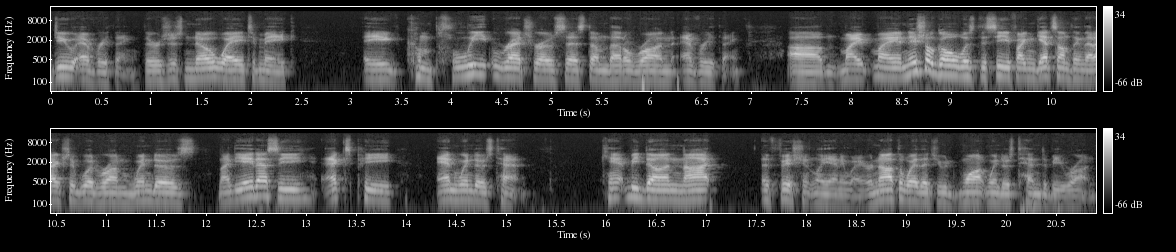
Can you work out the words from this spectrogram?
do everything. There's just no way to make a complete retro system that'll run everything. Um, my my initial goal was to see if I can get something that actually would run Windows 98 SE, XP, and Windows 10. Can't be done. Not efficiently anyway, or not the way that you would want Windows 10 to be run.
